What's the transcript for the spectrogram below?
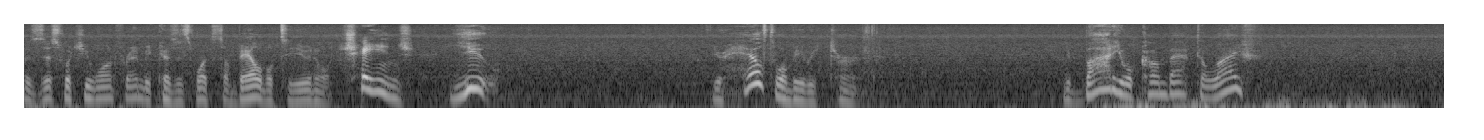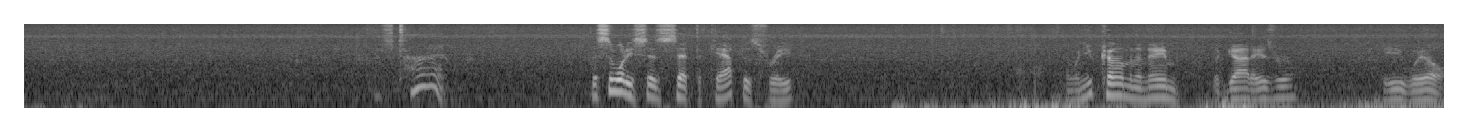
Is this what you want, friend? Because it's what's available to you and it will change you. Your health will be returned. Your body will come back to life. It's time. This is what he says set the captives free. And when you come in the name of the God of Israel, he will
